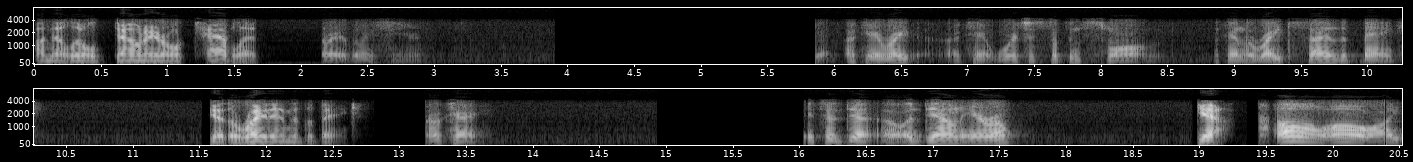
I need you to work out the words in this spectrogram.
on that little down arrow tablet. All right, let me see here. Yeah. Okay, right. Okay, where's just something small? Okay, on the right side of the bank. Yeah, the right end of the bank. Okay. It's a da- a down arrow. Yeah, Oh, oh, I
